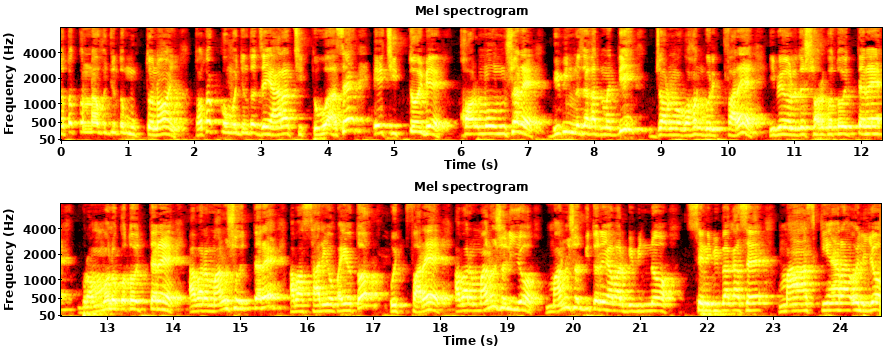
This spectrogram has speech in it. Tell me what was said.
যতক্ষণ না পর্যন্ত মুক্ত নয়, ততক্ষণ পর্যন্ত যে আরা চিত্ত আছে, এই চিত্ত হইবে কর্ম অনুসারে বিভিন্ন জায়গার মধ্যে জন্মগ্রহণ করিতে পারে। ইবে হলো যে স্বর্গত হইতারে ব্রহ্মলোকত হইতারে আবার মানুষ হইতারে আবার সারি উপায়ত হইতে পারে। আবার মানুষ হলিও মানুষের ভিতরে আবার বিভিন্ন শ্রেণি বিভাগ আছে। মাছ, কেয়ারা হলিও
